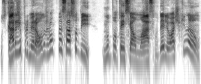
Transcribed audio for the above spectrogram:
os caras de primeira onda já vão começar a subir. No potencial máximo dele, eu acho que não.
